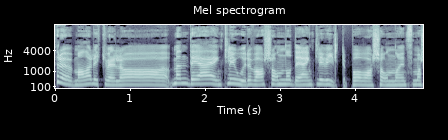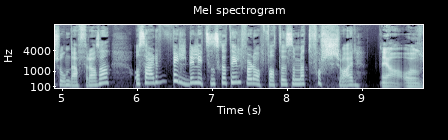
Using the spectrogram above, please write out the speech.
prøver man allikevel å Men det jeg egentlig gjorde, var sånn, og det jeg egentlig hvilte på, var sånn, og informasjon derfra og sånn. Og så er det veldig lite som skal til før det oppfattes som et forsvar. Ja, og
